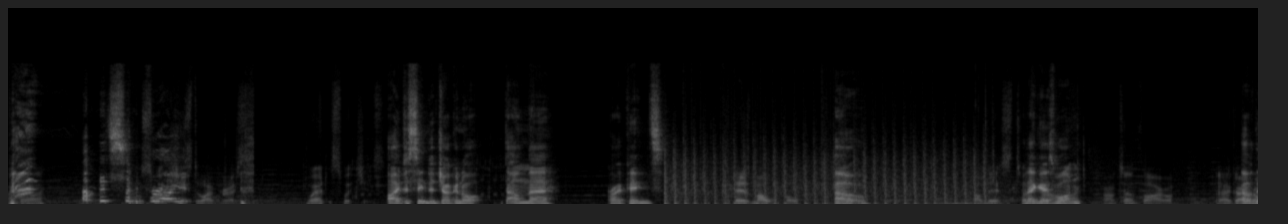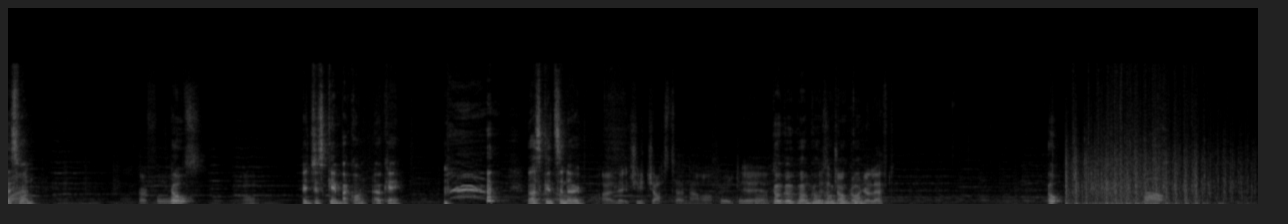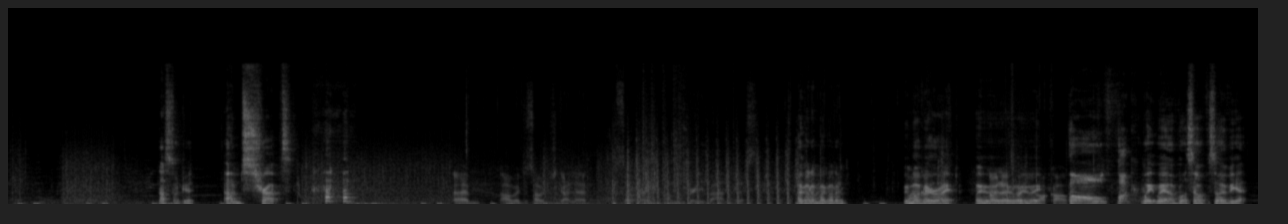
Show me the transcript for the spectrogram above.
How do I- it's so what bright. switches do I press? Where are the switches? I just seen the juggernaut down there. Where I pinged. There's multiple. Oh, Oh, this. well, there goes turn one. fire- Oh, turn fire off. Uh, go Oh, this one. Go forwards. Oh. It just came back on. Okay. That's good to know. I literally just turned that off. Yeah, yeah. Go, go, go, go, There's go, a go, juggernaut on your left. Oh, Oh, that's not good. I'm just trapped. Um, I would just, I would just go left. Sorry, I'm really bad at this. I got him, I got him. We Right, might be go right. Wait, wait, wait, wait, wait. Oh, fuck. Wait, wait, I've got self. It's over yet.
